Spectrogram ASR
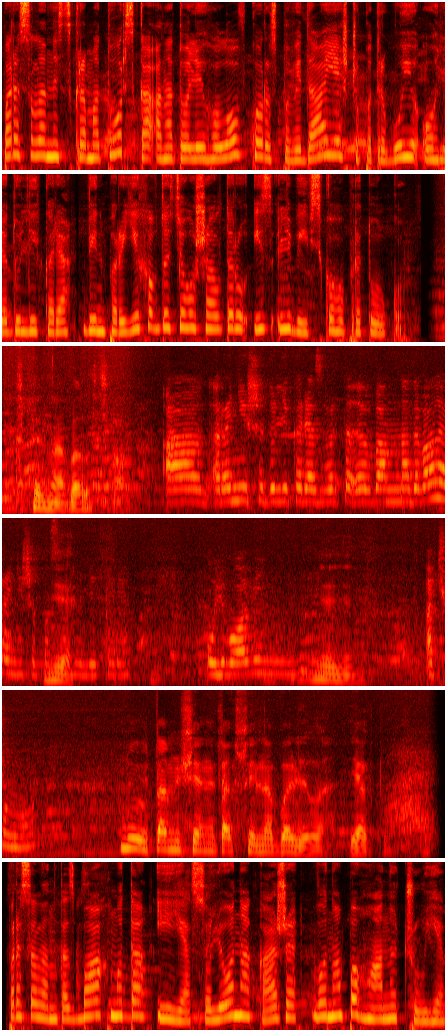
Переселенець з Краматорська Анатолій Головко розповідає, що потребує огляду лікаря. Він переїхав до цього шелтеру із львівського притулку. Спина болить. А раніше до лікаря зверта... вам надавали раніше послуги Ні. лікаря? У Львові? Ні, ні, ні. А чому? Ну там ще не так сильно боліло, як тут. Переселенка з Бахмута Ія Сольона каже, вона погано чує.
